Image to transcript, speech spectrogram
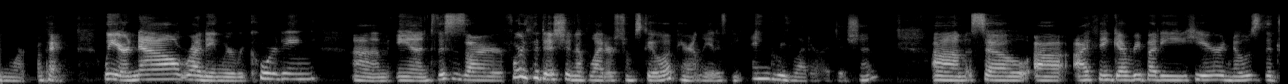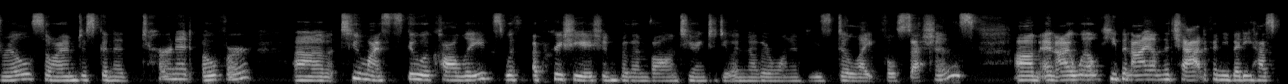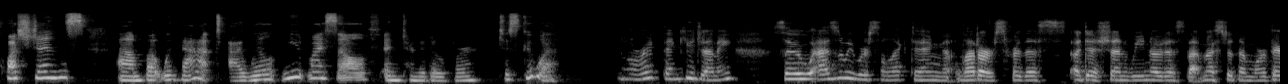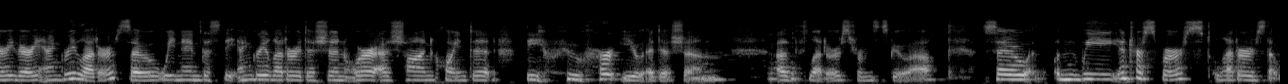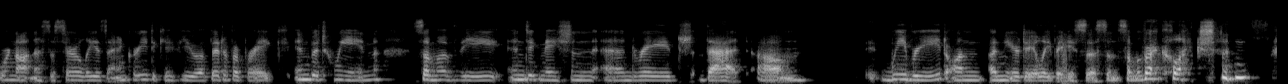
Didn't work. Okay. We are now running. We're recording. Um, and this is our fourth edition of Letters from SCUA. Apparently it is the Angry Letter edition. Um, so uh, I think everybody here knows the drill. So I'm just going to turn it over um, to my SCUA colleagues with appreciation for them volunteering to do another one of these delightful sessions. Um, and I will keep an eye on the chat if anybody has questions. Um, but with that, I will mute myself and turn it over to SCUA. All right, thank you, Jenny. So as we were selecting letters for this edition, we noticed that most of them were very, very angry letters. So we named this the Angry Letter Edition, or as Sean coined it, the Who Hurt You Edition of letters from SCUA. So we interspersed letters that were not necessarily as angry to give you a bit of a break in between some of the indignation and rage that um, we read on a near daily basis in some of our collections.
